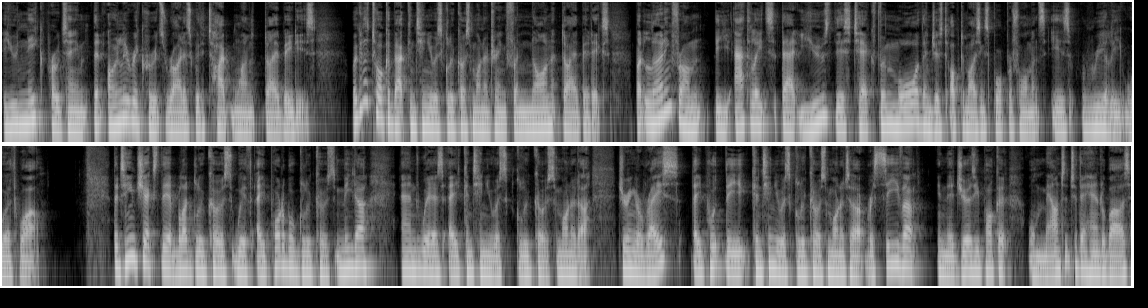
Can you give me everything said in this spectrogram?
a unique pro team that only recruits riders with type 1 diabetes. We're going to talk about continuous glucose monitoring for non diabetics, but learning from the athletes that use this tech for more than just optimizing sport performance is really worthwhile. The team checks their blood glucose with a portable glucose meter and wears a continuous glucose monitor. During a race, they put the continuous glucose monitor receiver in their jersey pocket or mount it to their handlebars,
